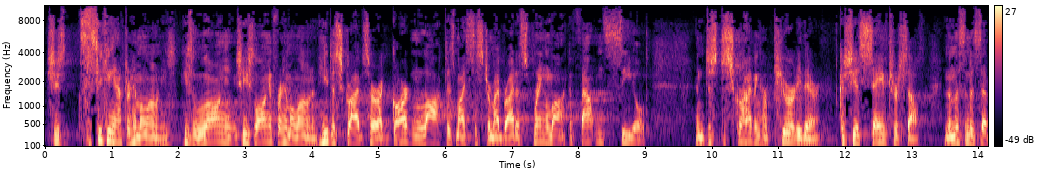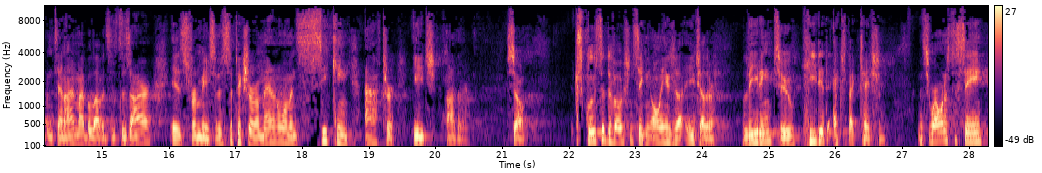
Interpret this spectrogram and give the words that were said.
She's seeking after him alone. He's, he's longing, she's longing for him alone. And he describes her, a garden locked is my sister, my bride, a spring locked, a fountain sealed. And just describing her purity there because she has saved herself. And then listen to 710. I am my beloved. His desire is for me. So this is a picture of a man and a woman seeking after each other. So, exclusive devotion, seeking only each other, leading to heated expectation. This is where I want us to see,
